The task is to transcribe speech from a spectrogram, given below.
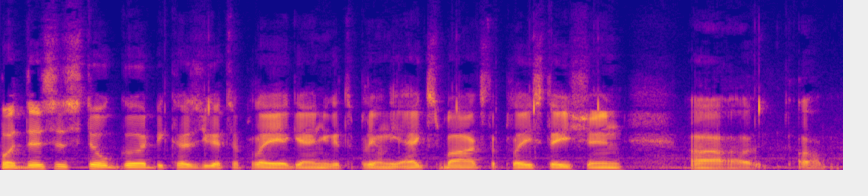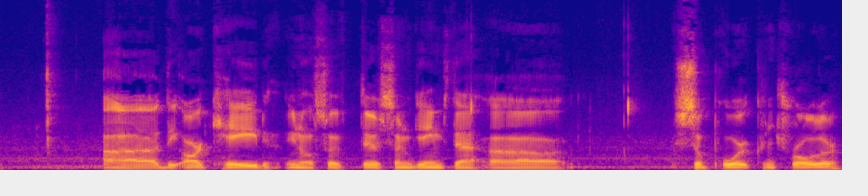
But this is still good because you get to play again. You get to play on the Xbox, the PlayStation, uh, um, uh, the arcade. You know, so if there's some games that uh, support controller,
